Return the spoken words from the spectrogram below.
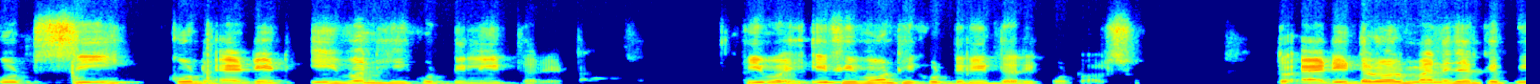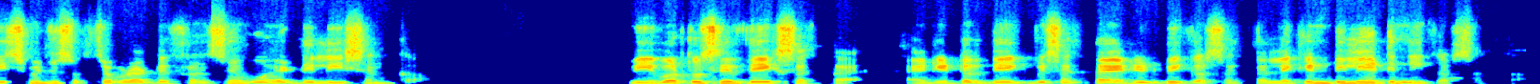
could see, could edit, even he could delete the data. He, if he want, he could delete the report also. तो एडिटर और मैनेजर के बीच में जो सबसे बड़ा डिफरेंस है वो है डिलीशन का वीवर तो सिर्फ़ देख सकता है एडिटर देख भी सकता है एडिट भी कर सकता है लेकिन डिलीट नहीं कर सकता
